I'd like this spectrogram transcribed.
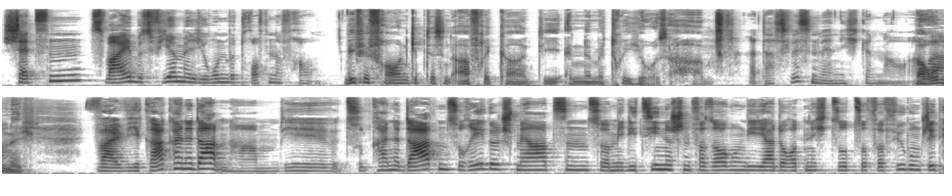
schätzen zwei bis vier Millionen betroffene Frauen. Wie viele Frauen gibt es in Afrika, die Endometriose haben? Das wissen wir nicht genau. Warum nicht? Weil wir gar keine Daten haben. Die, zu, keine Daten zu Regelschmerzen, zur medizinischen Versorgung, die ja dort nicht so zur Verfügung steht.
